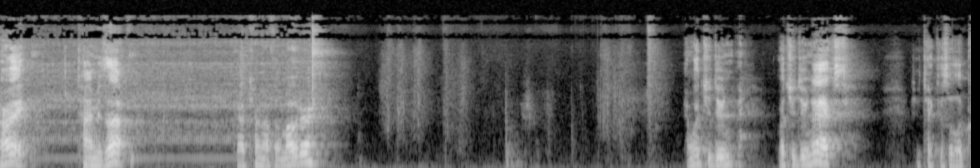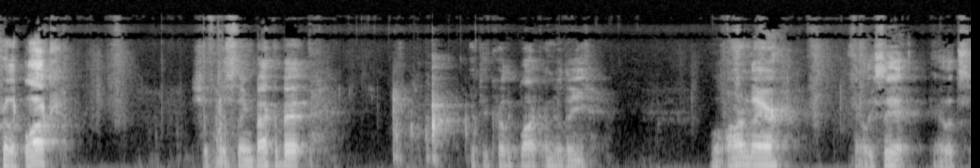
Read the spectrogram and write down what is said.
All right, time is up. Got to turn off the motor. And what you do, what you do next, you take this little acrylic block, shift this thing back a bit, get the acrylic block under the little arm there. Can't really see it. Here, let's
